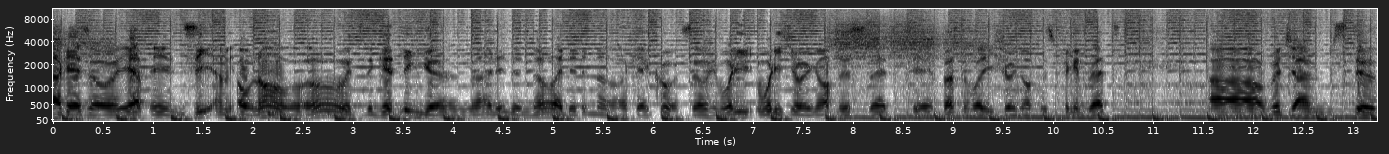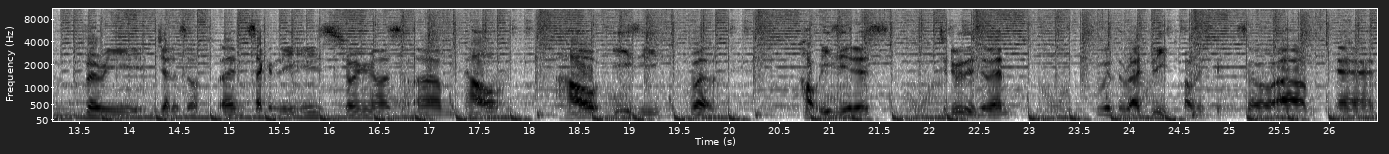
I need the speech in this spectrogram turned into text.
Okay, so, yep, see, I mean, oh no, oh, it's the Gatling gun, I didn't know, I didn't know, okay, cool, so what, he, what he's showing off is that, uh, first of all, he's showing off his friggin' red, uh, which I'm still very jealous of, and secondly, he's showing us um, how, how easy, well, how easy it is to do this event with the right fleet, obviously. So, um, and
